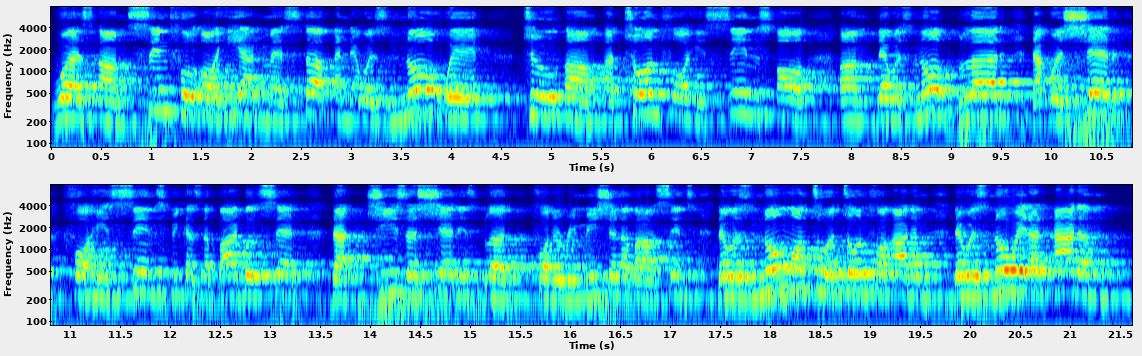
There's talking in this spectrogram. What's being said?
was um, sinful or he had messed up and there was no way to um, atone for his sins or um, there was no blood that was shed for his sins because the Bible said that Jesus shed his blood for the remission of our sins. There was no one to atone for Adam. There was no way that Adam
